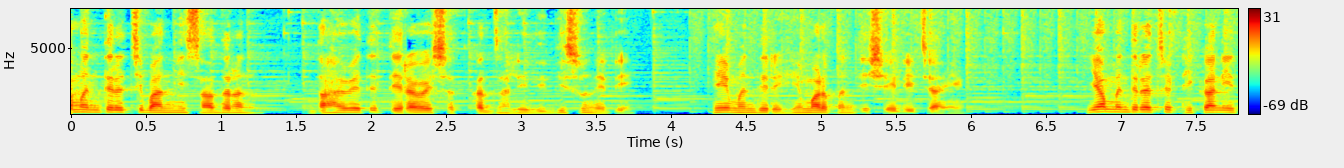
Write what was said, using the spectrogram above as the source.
मंदिराची बांधणी साधारण दहाव्या ते तेराव्या शतकात झालेली दिसून येते. हे मंदिर हेमाडपंथी शैलीचे आहे. या मंदिराच्या ठिकाणीच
